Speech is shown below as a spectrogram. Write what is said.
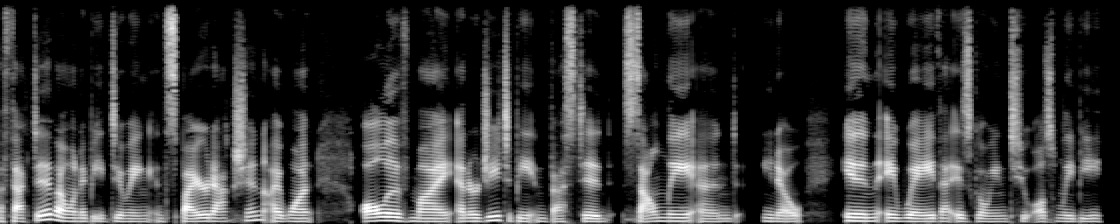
effective. I want to be doing inspired action. I want all of my energy to be invested soundly and, you know, in a way that is going to ultimately be,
